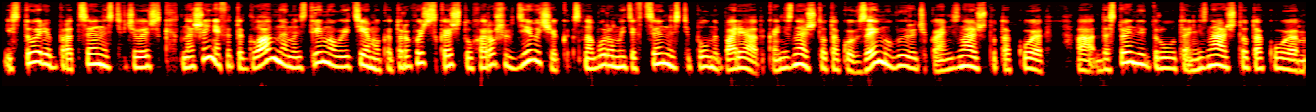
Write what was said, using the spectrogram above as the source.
история про ценности в человеческих отношениях — это главная мейнстримовая тема, которая хочется сказать, что у хороших девочек с набором этих ценностей полный порядок. Они знают, что такое взаимовыручка, они знают, что такое а, достойный труд, они знают, что такое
